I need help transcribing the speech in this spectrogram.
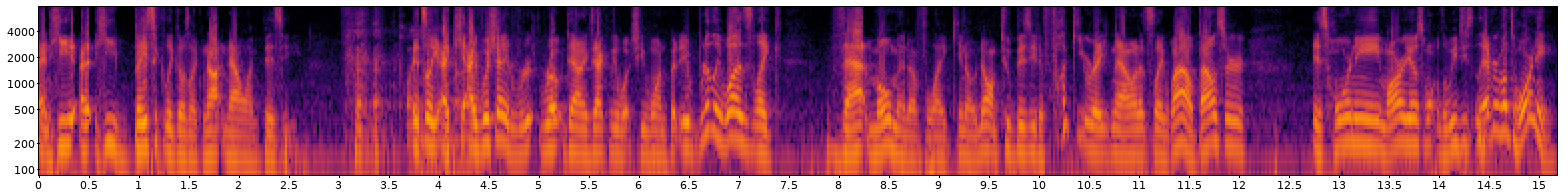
and he uh, he basically goes like, "Not now, I'm busy." it's like I, I wish I had wr- wrote down exactly what she wanted, but it really was like that moment of like you know no I'm too busy to fuck you right now, and it's like wow Bowser is horny, Mario's hor- Luigi's everyone's horny.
